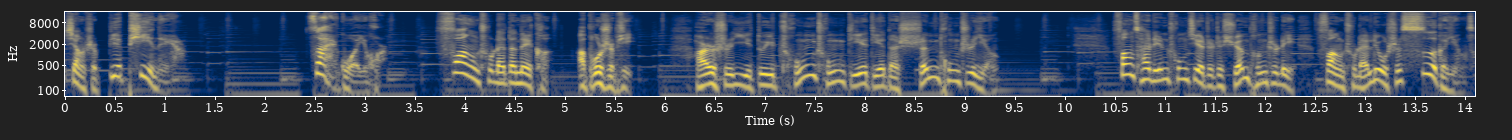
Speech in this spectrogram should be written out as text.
像是憋屁那样。再过一会儿，放出来的那颗啊，不是屁，而是一堆重重叠叠的神通之影。方才林冲借着这玄鹏之力放出来六十四个影子，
